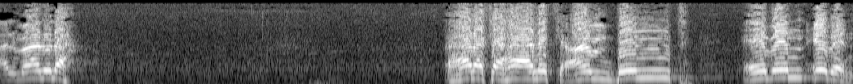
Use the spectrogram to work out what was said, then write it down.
المال له. هلك هالك عن بنت ابن ابن.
